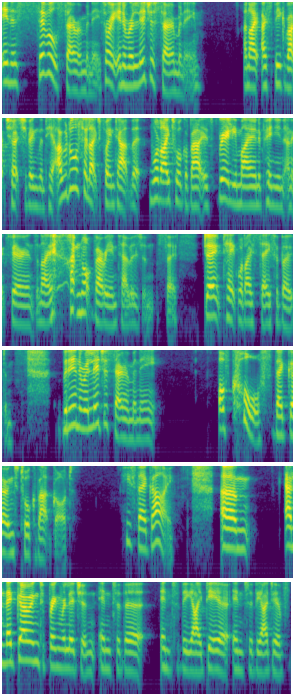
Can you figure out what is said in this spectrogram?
In a civil ceremony, sorry, in a religious ceremony, and I, I, speak about Church of England here. I would also like to point out that what I talk about is really my own opinion and experience, and I, I'm not very intelligent, so don't take what I say for Bodum. But in a religious ceremony, of course, they're going to talk about God. He's their guy. Um, and they're going to bring religion into the into the idea into the idea of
